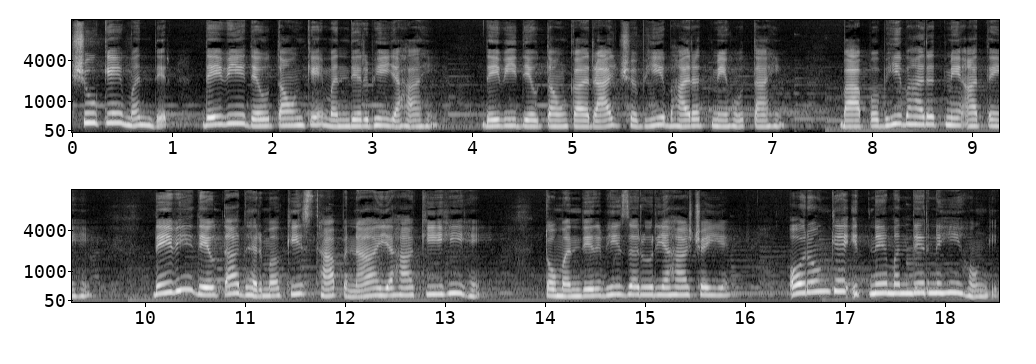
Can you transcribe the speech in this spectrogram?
शु के मंदिर, देवी देवताओं के मंदिर भी यहाँ हैं। देवी देवताओं का राज्य भी भारत में होता है। बाप भी भारत में आते हैं। देवी देवता धर्म की स्थापना यहाँ की ही है। तो मंदिर भी ज़रूर यहाँ चाहिए। औरों के इतने मंदिर नहीं होंगे।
